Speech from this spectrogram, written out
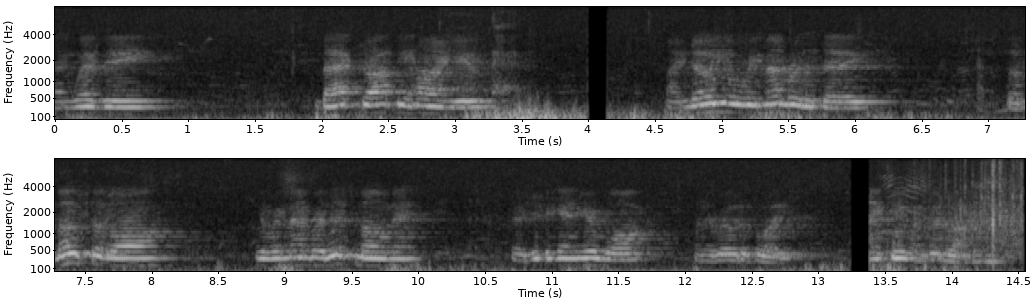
and with the backdrop behind you, I know you'll remember the day, but most of all, you'll remember this moment as you begin your walk on the road of life. Thank you and good luck.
